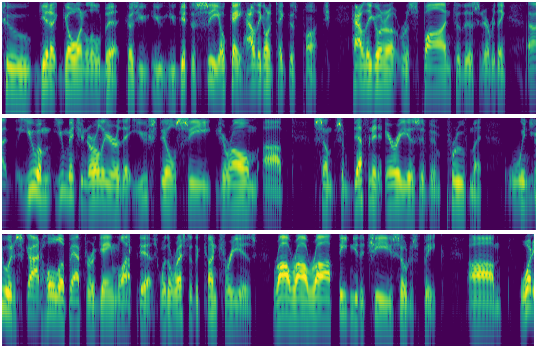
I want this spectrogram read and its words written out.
to get it going a little bit. Because you, you you get to see okay how are they going to take this punch? How are they going to respond to this and everything? Uh, you um, you mentioned earlier that you still see Jerome uh, some some definite areas of improvement when you and Scott hole up after a game like this, where the rest of the country is rah rah rah feeding you the cheese, so to speak. Um, what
